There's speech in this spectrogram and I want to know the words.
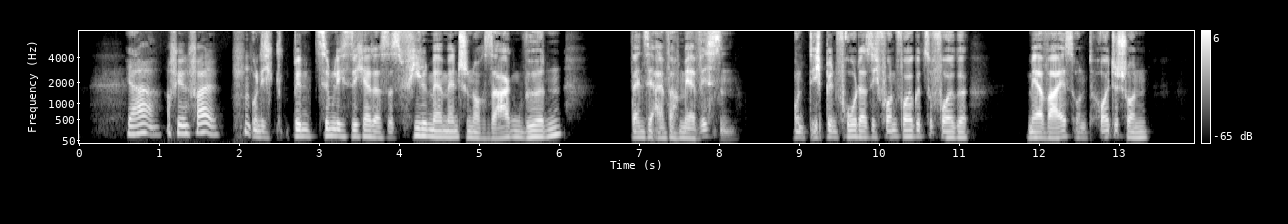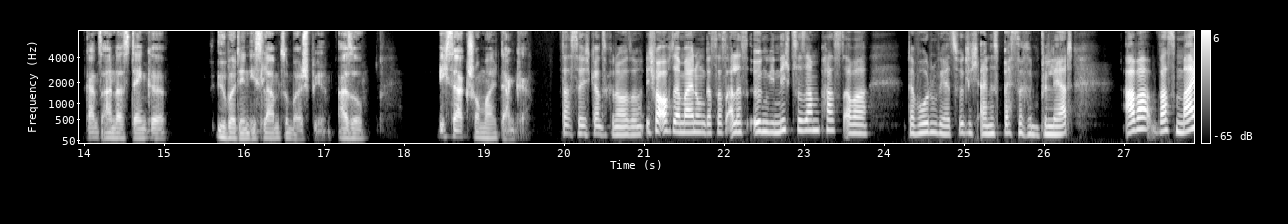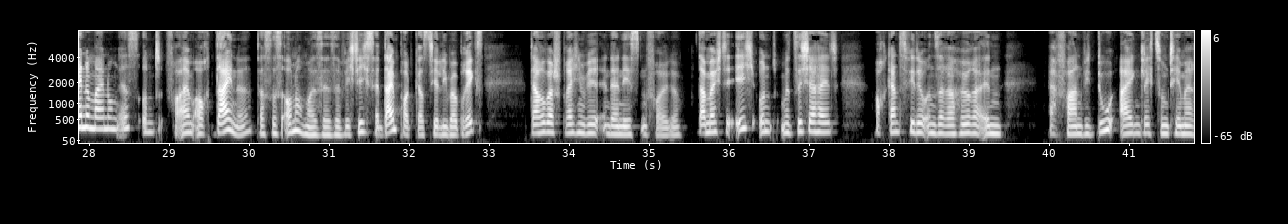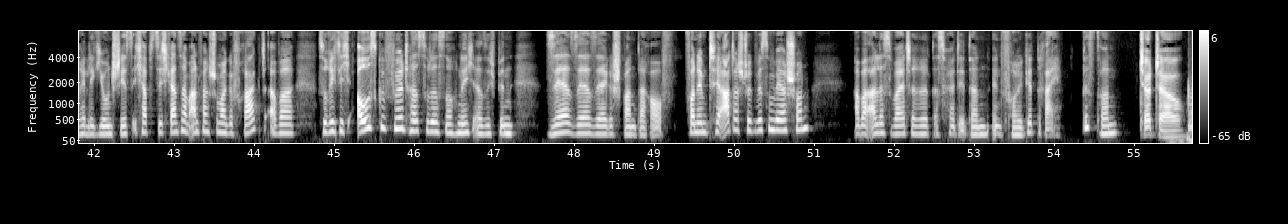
Ja, auf jeden Fall. Und ich bin ziemlich sicher, dass es viel mehr Menschen noch sagen würden, wenn sie einfach mehr wissen. Und ich bin froh, dass ich von Folge zu Folge mehr weiß und heute schon ganz anders denke über den Islam zum Beispiel. Also, ich sag schon mal Danke. Das sehe ich ganz genauso. Ich war auch der Meinung, dass das alles irgendwie nicht zusammenpasst, aber Da wurden wir jetzt wirklich eines Besseren belehrt. Aber was meine Meinung ist und vor allem auch deine, das ist auch nochmal sehr, sehr wichtig, ist ja dein Podcast hier, lieber Brix. Darüber sprechen wir in der nächsten Folge. Da möchte ich und mit Sicherheit auch ganz viele unserer HörerInnen erfahren, wie du eigentlich zum Thema Religion stehst. Ich habe es dich ganz am Anfang schon mal gefragt, aber so richtig ausgeführt hast du das noch nicht. Also ich bin sehr, sehr, sehr gespannt darauf. Von dem Theaterstück wissen wir ja schon, aber alles weitere, das hört ihr dann in Folge 3. Bis dann. Ciao, ciao.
